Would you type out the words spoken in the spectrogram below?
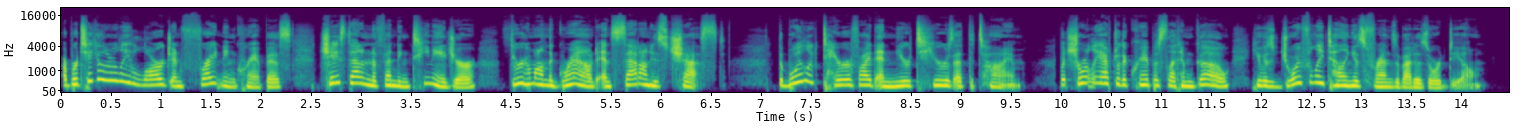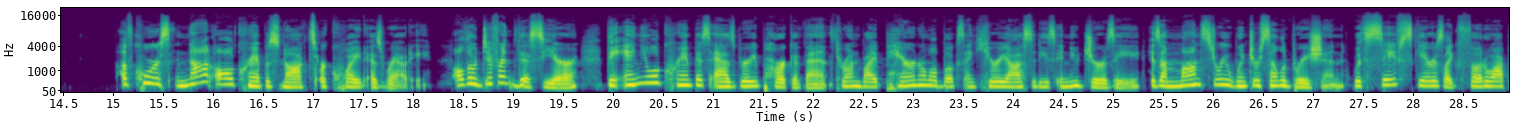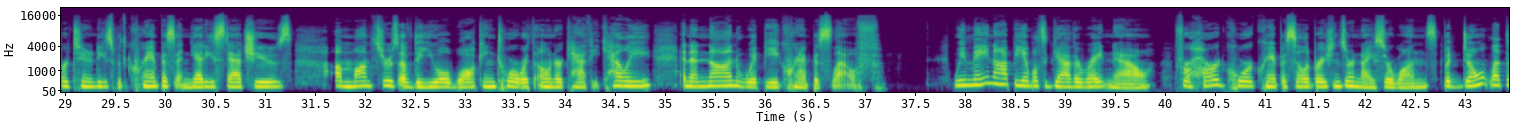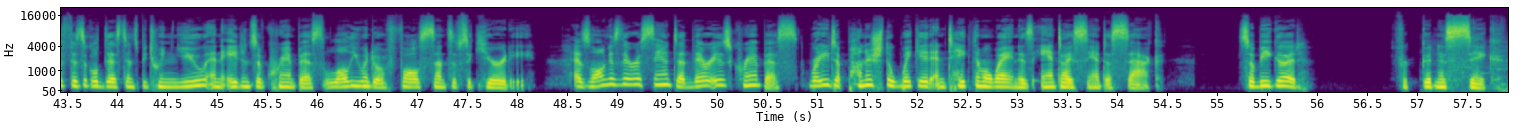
A particularly large and frightening Krampus chased down an offending teenager, threw him on the ground, and sat on his chest. The boy looked terrified and near tears at the time, but shortly after the Krampus let him go, he was joyfully telling his friends about his ordeal. Of course, not all Krampusnachts are quite as rowdy. Although different this year, the annual Krampus Asbury Park event, thrown by Paranormal Books and Curiosities in New Jersey, is a monstery winter celebration with safe scares like photo opportunities with Krampus and Yeti statues, a Monsters of the Yule walking tour with owner Kathy Kelly, and a non whippy Krampus Lauf. We may not be able to gather right now, for hardcore Krampus celebrations or nicer ones, but don't let the physical distance between you and agents of Krampus lull you into a false sense of security. As long as there is Santa, there is Krampus, ready to punish the wicked and take them away in his anti Santa sack. So be good. For goodness sake.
